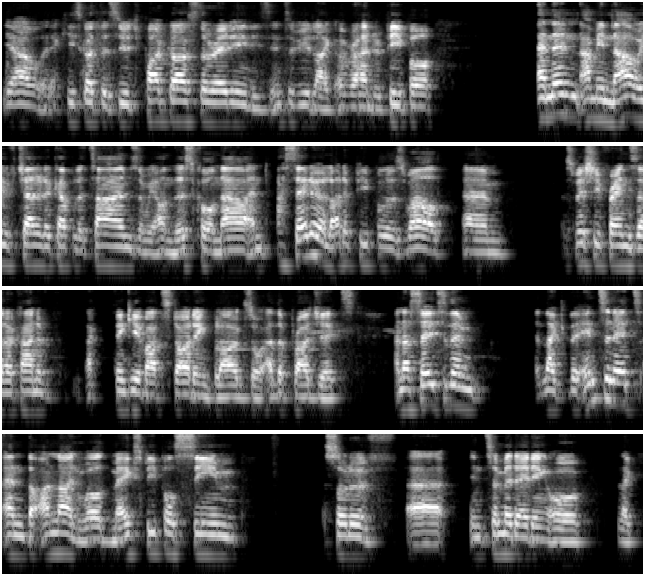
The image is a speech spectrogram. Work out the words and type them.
yeah like he's got this huge podcast already and he's interviewed like over 100 people and then I mean now we've chatted a couple of times and we're on this call now and I say to a lot of people as well, um, especially friends that are kind of like thinking about starting blogs or other projects, and I say to them like the internet and the online world makes people seem sort of uh, intimidating or like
